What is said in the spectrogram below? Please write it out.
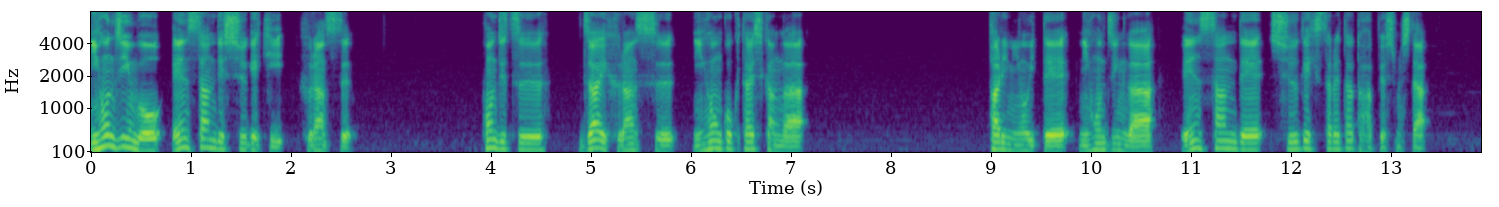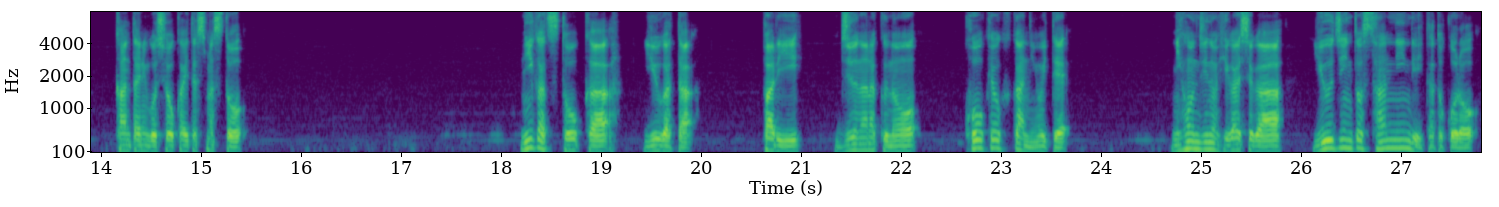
日本人を塩酸で襲撃、フランス。本日、在フランス日本国大使館が、パリにおいて日本人が塩酸で襲撃されたと発表しました。簡単にご紹介いたしますと、2月10日夕方、パリ17区の公共区間において、日本人の被害者が友人と3人でいたところ、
